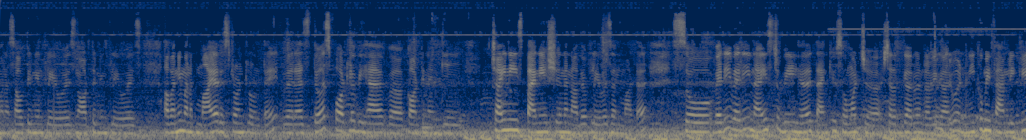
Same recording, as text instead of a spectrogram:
మన south Indian flavours north Indian flavours అవన్నీ మనకు మాయా రెస్టారెంట్లో ఉంటాయి. వేర్ యాజ్ ద స్పాట్లో we have continental Chinese Spanish and other flavours అనమాట so very very nice to be here thank you so much Sharath garu and Ravi గారు. అండ్ మీకు మీ ఫ్యామిలీకి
